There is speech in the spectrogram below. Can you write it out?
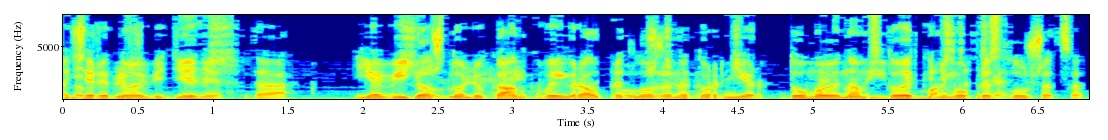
Очередное видение? Да. Я видел, что Люканг выиграл предложенный турнир. Думаю, нам стоит к нему прислушаться.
